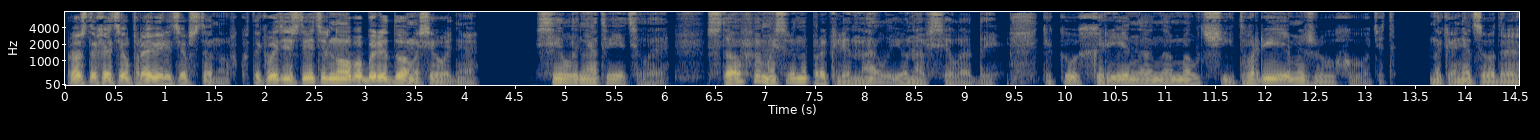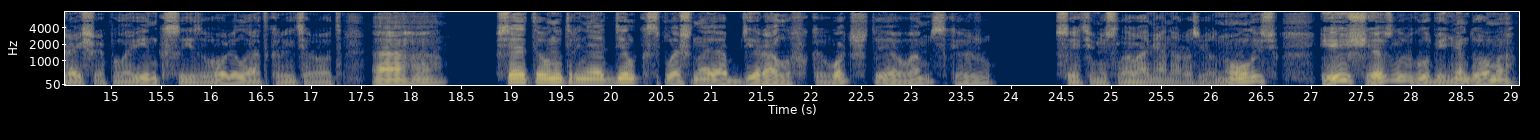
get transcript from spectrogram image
Просто хотел проверить обстановку. Так вы действительно оба были дома сегодня?» Сила не ответила. Стоффа мысленно проклинал ее на все лады. Какого хрена она молчит? Время же уходит. Наконец его дрожайшая половинка соизволила открыть рот. «Ага, вся эта внутренняя отделка сплошная обдираловка. Вот что я вам скажу». С этими словами она развернулась и исчезла в глубине дома.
